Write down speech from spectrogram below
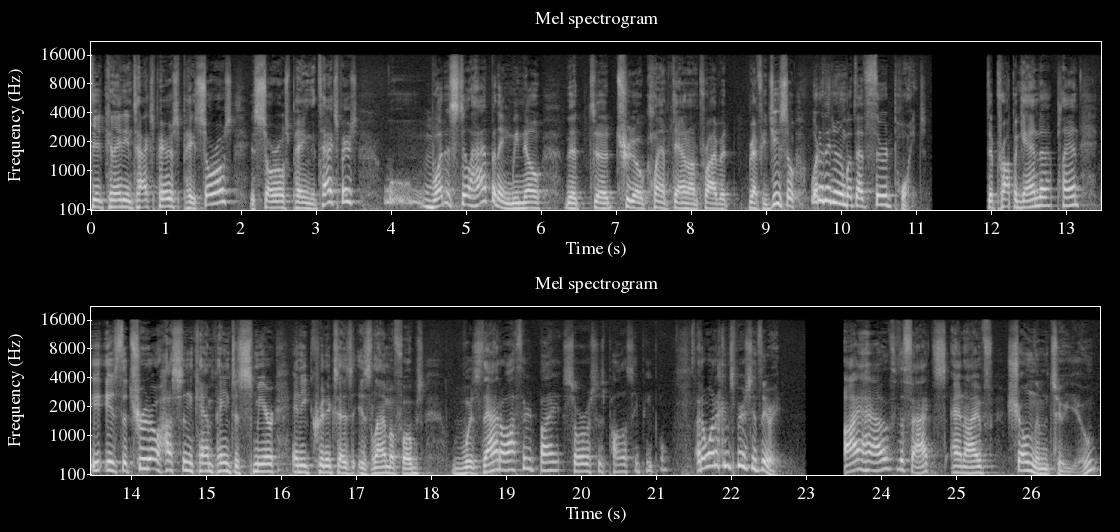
Did Canadian taxpayers pay Soros? Is Soros paying the taxpayers? What is still happening? We know that uh, Trudeau clamped down on private refugees. So, what are they doing about that third point? The propaganda plan? Is the Trudeau Hussen campaign to smear any critics as Islamophobes? Was that authored by Soros's policy people? I don't want a conspiracy theory. I have the facts and I've shown them to you.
